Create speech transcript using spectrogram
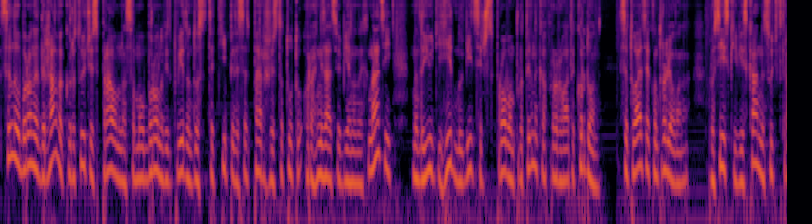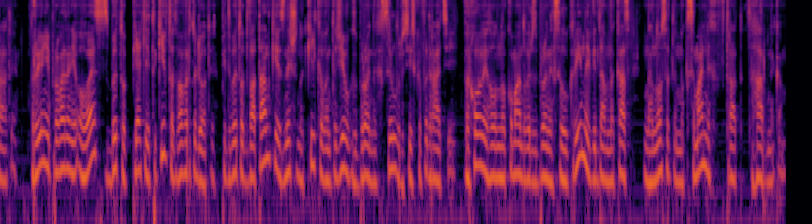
Сили оборони держави, користуючись правом на самооборону відповідно до статті 51 статуту Організації Об'єднаних Націй, надають гідну відсіч спробам противника прорвати кордон. Ситуація контрольована. Російські війська несуть втрати. В районі проведення ОС збито 5 літаків та 2 вертольоти. Підбито 2 танки, знищено кілька вантажівок збройних сил Російської Федерації. Верховний головнокомандувач збройних сил України віддав наказ наносити максимальних втрат загарбникам.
